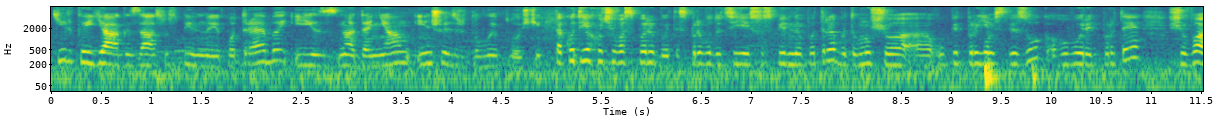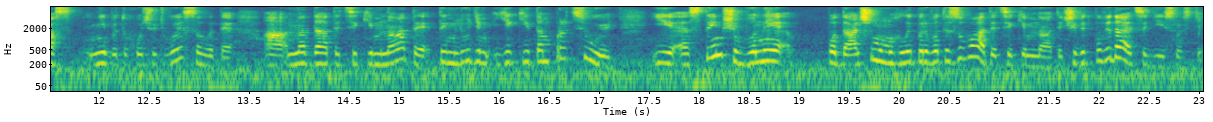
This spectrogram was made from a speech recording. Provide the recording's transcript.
тільки як за суспільної потреби і з наданням іншої житлової площі. Так от я хочу вас перебити з приводу цієї суспільної потреби, тому що е, у підприємстві ЗОК говорять про те, що вас нібито хочуть виселити, а надати ці кімнати тим людям, які там працюють, і з тим, щоб вони подальшому могли приватизувати ці кімнати. Чи відповідає це дійсності?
